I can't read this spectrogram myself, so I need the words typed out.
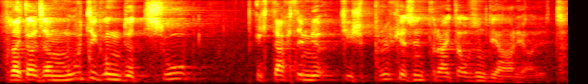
Vielleicht als Ermutigung dazu, ich dachte mir, die Sprüche sind 3000 Jahre alt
